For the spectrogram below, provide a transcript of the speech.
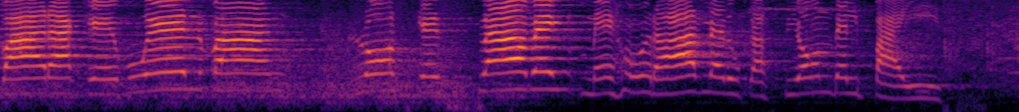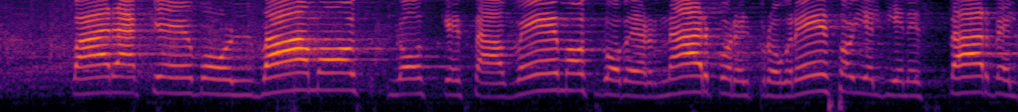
para que vuelvan los que saben mejorar la educación del país, para que volvamos los que sabemos gobernar por el progreso y el bienestar del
